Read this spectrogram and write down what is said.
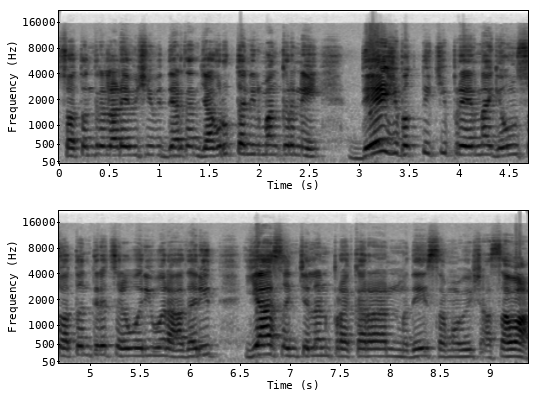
स्वातंत्र्य लढ्याविषयी विद्यार्थ्यांना जागरूकता निर्माण करणे देशभक्तीची प्रेरणा घेऊन स्वातंत्र्य चळवळीवर आधारित या संचलन प्रकारांमध्ये समावेश असावा.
